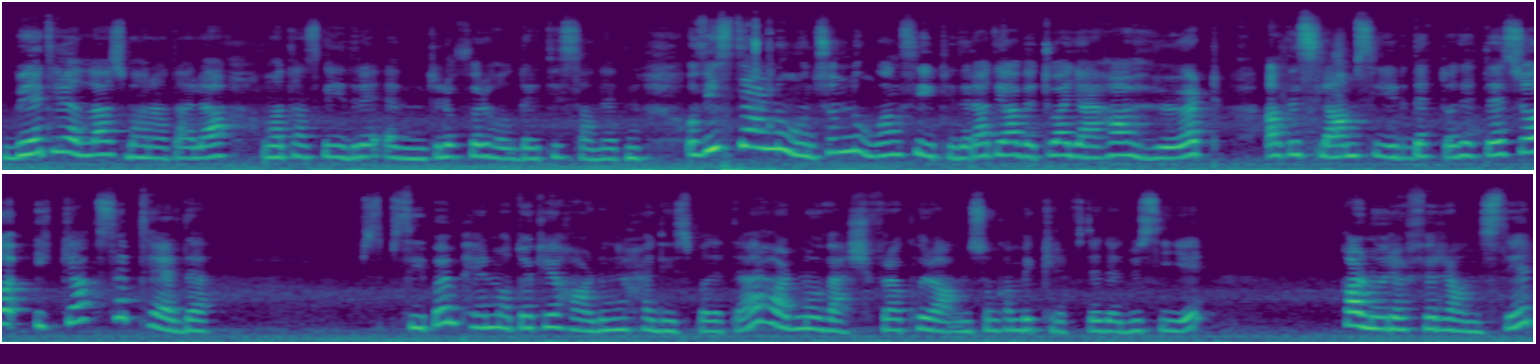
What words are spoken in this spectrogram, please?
Be til Allah om at han skal gi dere evnen til å forholde dere til sannheten. Og hvis det er noen som noen gang sier til dere at «Ja, vet du hva, jeg har hørt at islam sier dette og dette», så ikke aksepter det si på en pen måte, ok, har du noen hadis på dette her? Har du noen vers fra Koranen som kan bekrefte det du sier? Har du noen referanser?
